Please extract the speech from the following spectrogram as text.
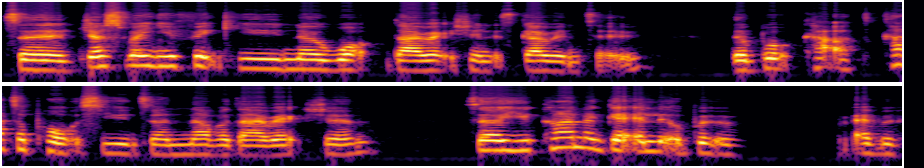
So just when you think you know what direction it's going to, the book cat- catapults you into another direction so you kind of get a little bit of every,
